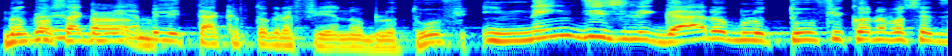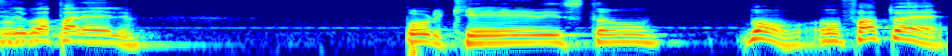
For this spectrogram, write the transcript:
Não consegue nem habilitar a criptografia no Bluetooth e nem desligar o Bluetooth quando você desliga o aparelho. Porque eles estão. Bom, o fato é,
